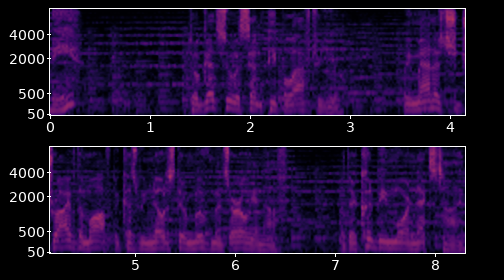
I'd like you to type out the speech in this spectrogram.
Me? Togetsu has sent people after you. We managed to drive them off because we noticed their movements early enough. But there could be more next time.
